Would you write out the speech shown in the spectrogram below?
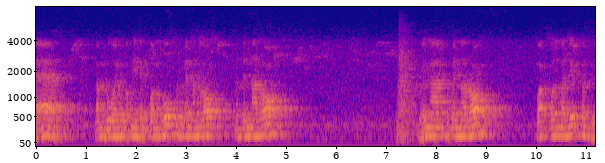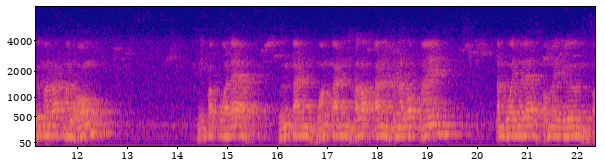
แล้วร่ำรวยก็มีแต่ความทุกข์มันเป็นนรกมันเป็นนรกหลวยงามก็เป็นนรกว่าคนมายึดมาถือมารักมาหลง มีครอบครัวแล้วหึงกันหวงกันทะเลาะกันเป็นนรกไหมร่ำรวยมาแล้วเขาไม่ยืมเขา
